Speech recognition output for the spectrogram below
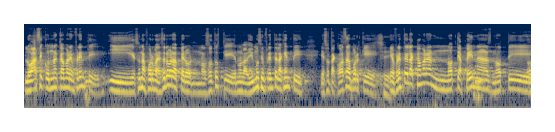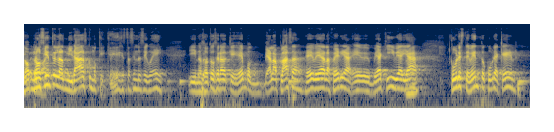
lo hace con una cámara enfrente y es una forma de hacerlo, ¿verdad? Pero nosotros que nos la vimos enfrente de la gente es otra cosa porque enfrente de la cámara no te apenas, no te no, sientes las miradas como que ¿qué está haciendo ese güey? Y nosotros era que, eh, pues ve a la plaza, eh, ve a la feria, eh, ve aquí, ve allá, cubre este evento, cubre aquel.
